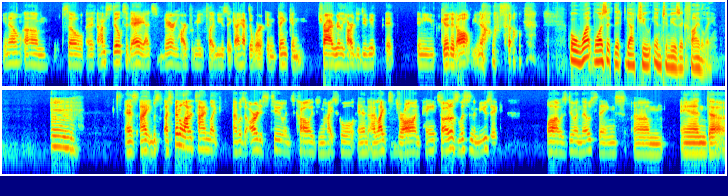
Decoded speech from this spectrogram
you know um, so uh, i'm still today it's very hard for me to play music. I have to work and think and try really hard to do it any good at all you know so. Well what was it that got you into music finally? Mm, as i was i spent a lot of time like i was an artist too in college and high school and i liked to draw and paint so i was listening to music while i was doing those things um, and uh,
